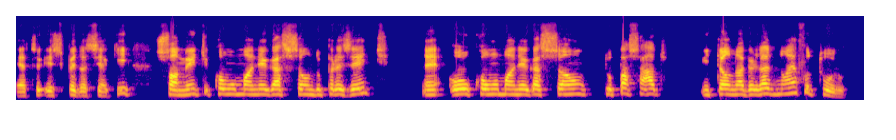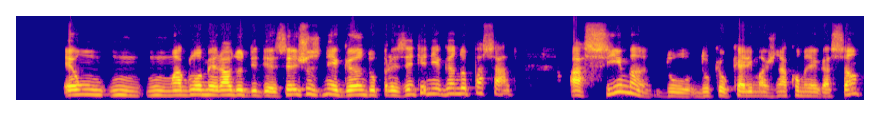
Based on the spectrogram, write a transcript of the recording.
esse pedacinho aqui, somente como uma negação do presente, né, ou como uma negação do passado. Então, na verdade, não é futuro. É um, um, um aglomerado de desejos negando o presente e negando o passado. Acima do, do que eu quero imaginar como negação,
